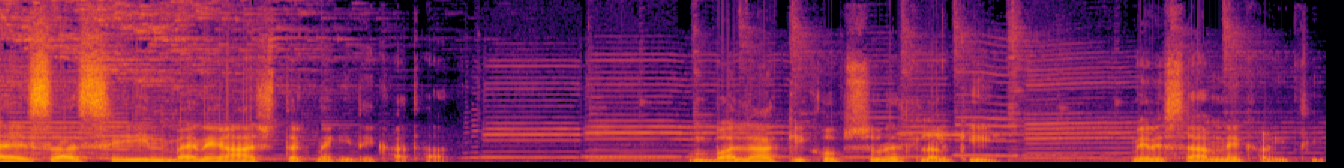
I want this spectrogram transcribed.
ऐसा सीन मैंने आज तक नहीं देखा था। बला की खूबसूरत लड़की मेरे सामने खड़ी थी,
